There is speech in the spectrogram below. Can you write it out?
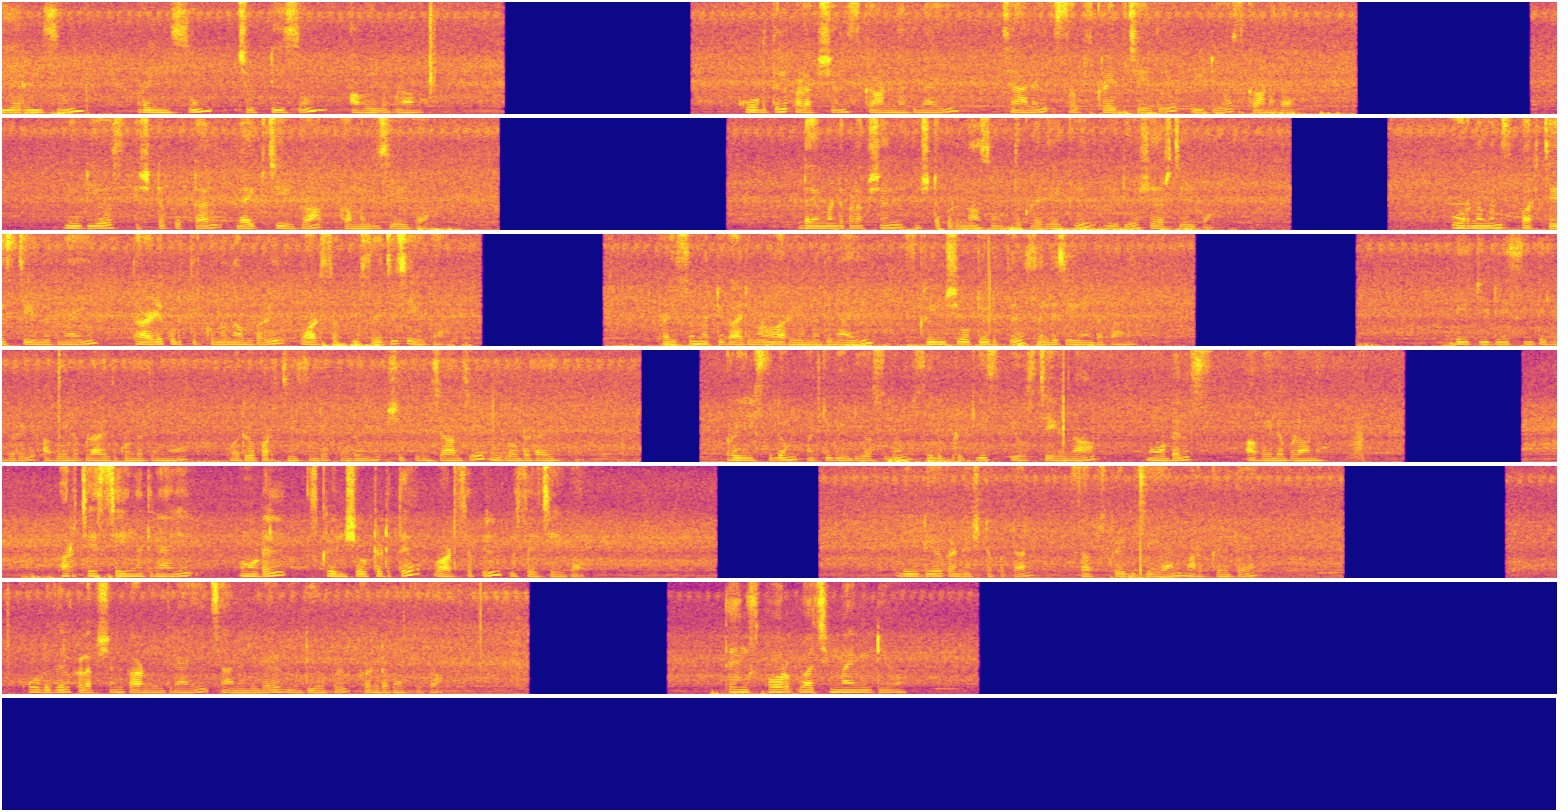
ഇയറിങ്സും റിങ്സും ചുട്ടീസും അവൈലബിൾ ആണ്. കൂടുതൽ കളക്ഷൻസ് കാണുന്നതിനായി ചാനൽ സബ്സ്ക്രൈബ് ചെയ്ത് വീഡിയോസ് കാണുക. വീഡിയോസ് ഇഷ്ടപ്പെട്ടാൽ ലൈക്ക് ചെയ്യുക കമന്റ് ചെയ്യുക. ഡയമണ്ട് കളക്ഷൻ ഇഷ്ടപ്പെടുന്ന സുഹൃത്തുക്കളിലേക്ക് വീഡിയോ ഷെയർ ചെയ്യുക. ഓർണമെന്റ്സ് പർച്ചേസ് ചെയ്യുന്നതിനായി താഴെ കൊടുത്തിരിക്കുന്ന നമ്പറിൽ വാട്സപ്പ് മെസ്സേജ് ചെയ്യുക. പ്രൈസും മറ്റു കാര്യങ്ങളും അറിയുന്നതിനായി സ്ക്രീൻഷോട്ട് എടുത്ത് സെൻഡ് ചെയ്യേണ്ടതാണ്. D T D C delivery available ആയതുകൊണ്ട് തന്നെ ഓരോ പർച്ചേസിന്റെ കൂടെയും ഷിപ്പിംഗ് ചാർജ് ഇൻക്ലൂഡഡ് ആയിരിക്കും. റീൽസിലും മറ്റ് വീഡിയോസിലും സെലിബ്രിറ്റീസ് യൂസ് ചെയ്യുന്ന മോഡൽസ് അവൈലബിൾ ആണ്. പർച്ചേസ് ചെയ്യുന്നതിനായി മോഡൽ സ്ക്രീൻഷോട്ട് എടുത്ത് വാട്സപ്പിൽ മെസ്സേജ് ചെയ്യുക. വീഡിയോ കണ്ട് ഇഷ്ടപ്പെട്ടാൽ സബ്സ്ക്രൈബ് ചെയ്യാൻ മറക്കരുത്. കൂടുതൽ കളക്ഷൻ കാണുന്നതിനായി ചാനലിലെ വീഡിയോകൾ കണ്ടു നോക്കുക thanks for watching my video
